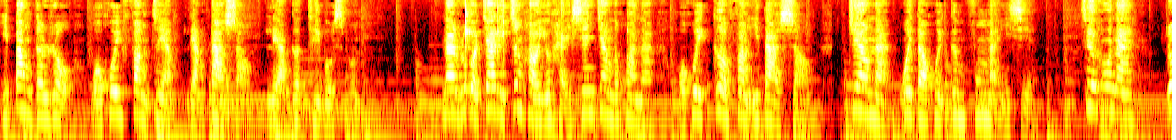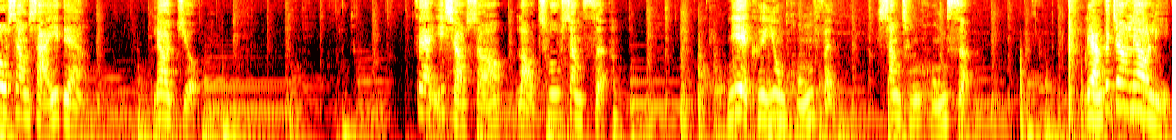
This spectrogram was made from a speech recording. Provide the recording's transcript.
一磅的肉我会放这样两大勺，两个 tablespoon。那如果家里正好有海鲜酱的话呢，我会各放一大勺，这样呢味道会更丰满一些。最后呢，肉上撒一点料酒。再一小勺老抽上色，你也可以用红粉上成红色。两个酱料里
